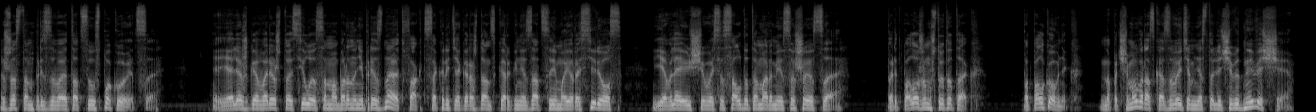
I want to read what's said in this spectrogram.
жестом призывая Тацу успокоиться. «Я лишь говорю, что силы самообороны не признают факт сокрытия гражданской организации майора Сириус, являющегося солдатом армии США. Предположим, что это так. Подполковник, но почему вы рассказываете мне столь очевидные вещи?»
